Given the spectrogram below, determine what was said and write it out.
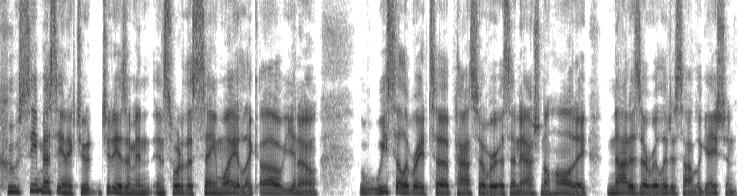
who see Messianic Ju- Judaism in, in sort of the same way, like, oh, you know, we celebrate uh, Passover as a national holiday, not as a religious obligation.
